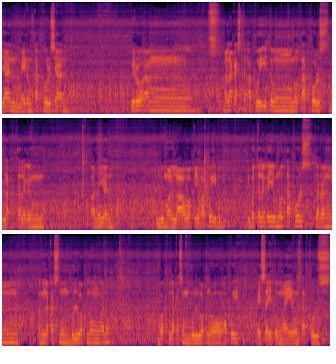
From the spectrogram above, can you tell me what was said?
Yan, mayroong top holes yan. Pero ang malakas ng apoy itong no top holes, black talagang ano yan, lumalawak yung apoy. Iba, iba talaga yung no top holes, parang ang lakas ng bulwak ng ano, lakas ng bulwak no apoy kaysa itong mayroong top holes.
